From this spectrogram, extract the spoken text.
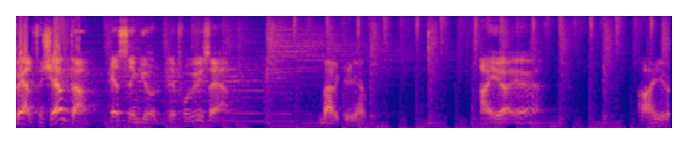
välförtjänta SM-guld. Det får vi säga. Verkligen. Adjö, adjö. Adjö.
